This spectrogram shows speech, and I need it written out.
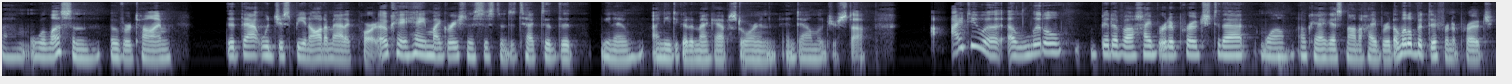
um, will lessen over time, that that would just be an automatic part. Okay, hey, migration assistant detected that you know, I need to go to Mac App Store and, and download your stuff. I do a, a little bit of a hybrid approach to that. Well, okay, I guess not a hybrid, a little bit different approach.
